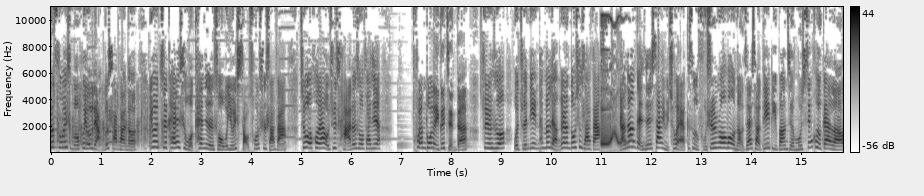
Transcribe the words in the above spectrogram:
这次为什么会有两个沙发呢？因为最开始我看见的时候，我以为小葱是沙发，结果后来我去查的时候发现，突然多了一个简单，所以说我决定他们两个人都是沙发。然后呢，感谢夏雨秋 X、浮生若梦、脑家小弟弟帮节目辛苦的盖楼。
